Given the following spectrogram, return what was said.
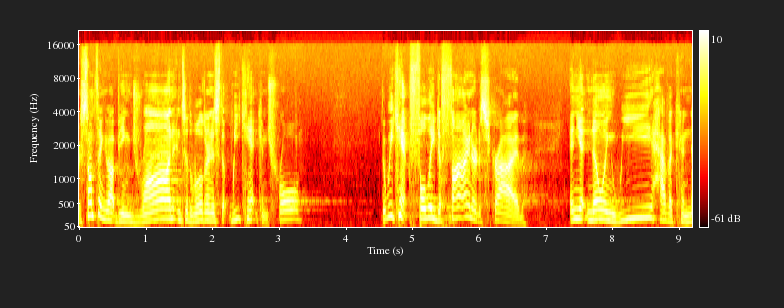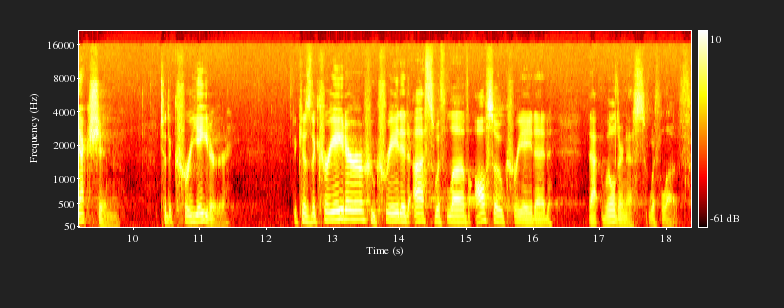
There's something about being drawn into the wilderness that we can't control, that we can't fully define or describe, and yet knowing we have a connection to the Creator because the Creator who created us with love also created that wilderness with love.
